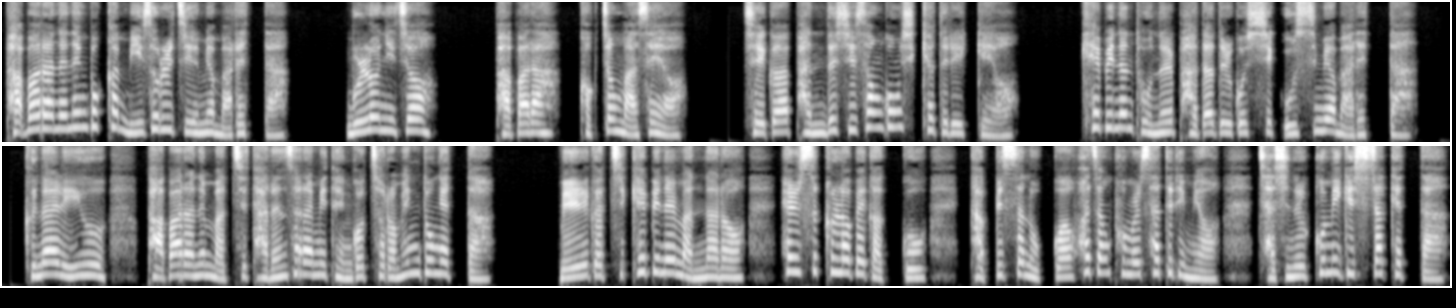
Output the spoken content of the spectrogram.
바바라는 행복한 미소를 지으며 말했다. 물론이죠. 바바라, 걱정 마세요. 제가 반드시 성공시켜 드릴게요. 케빈은 돈을 받아들고 씩 웃으며 말했다. 그날 이후 바바라는 마치 다른 사람이 된 것처럼 행동했다. 매일같이 케빈을 만나러 헬스클럽에 갔고 값비싼 옷과 화장품을 사들이며 자신을 꾸미기 시작했다.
